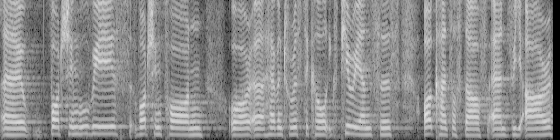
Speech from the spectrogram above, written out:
uh, watching movies, watching porn, or uh, having touristical experiences, all kinds of stuff. And VR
